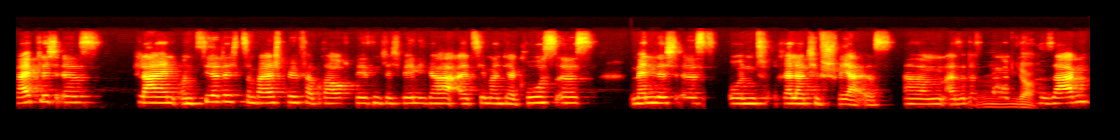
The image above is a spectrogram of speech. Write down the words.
weiblich ist, klein und zierlich zum Beispiel, verbraucht wesentlich weniger als jemand, der groß ist, männlich ist und relativ schwer ist. Ähm, also das kann man mm, ja. so sagen.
